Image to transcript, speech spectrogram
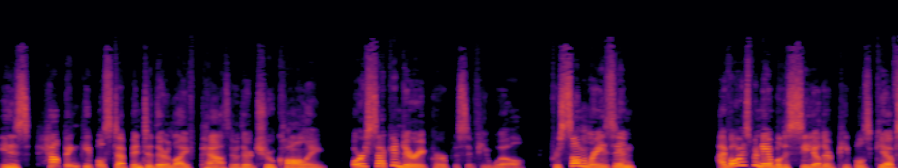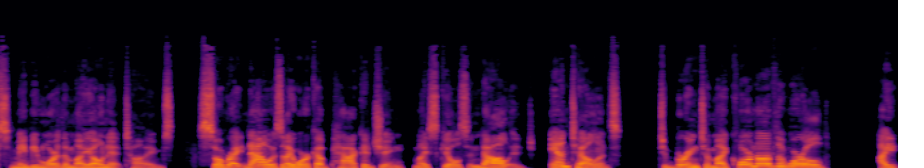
is helping people step into their life path or their true calling or secondary purpose, if you will. For some reason, I've always been able to see other people's gifts, maybe more than my own at times. So, right now, as I work on packaging my skills and knowledge and talents to bring to my corner of the world, I,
